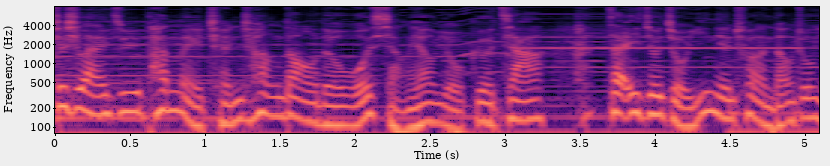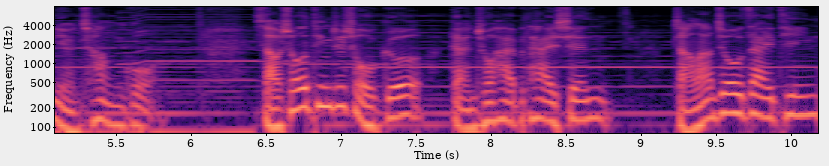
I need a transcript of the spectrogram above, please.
这是来自于潘美辰唱到的《我想要有个家》，在一九九一年春晚当中演唱过。小时候听这首歌感触还不太深，长大之后再听，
